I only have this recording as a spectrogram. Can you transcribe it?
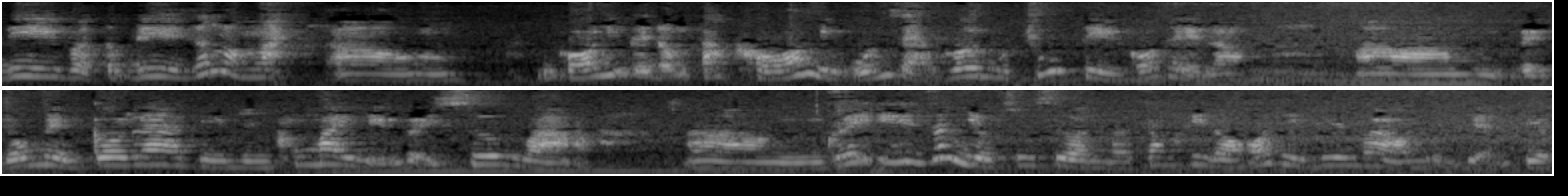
đi và tập đi rất là mạnh. Ờ, có những cái động tác khó, mình uốn dẻo hơn một chút thì có thể là ờ, để cho mềm cơ ra thì mình không may bị gãy xương và à, gãy rất nhiều xương sườn và trong khi đó thì viên vào bệnh viện tiệp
